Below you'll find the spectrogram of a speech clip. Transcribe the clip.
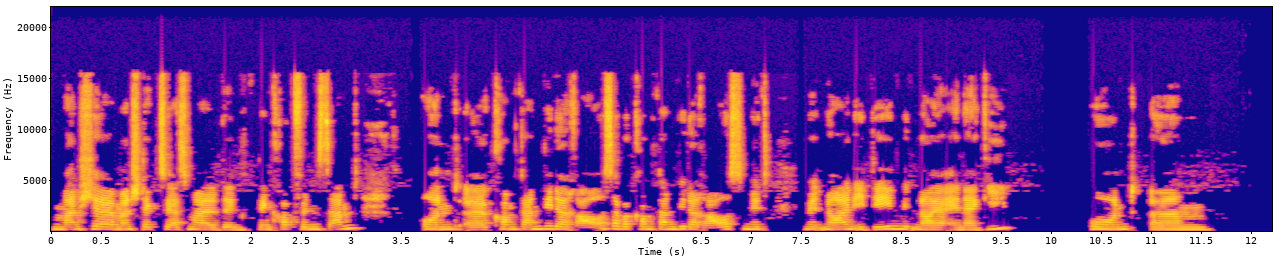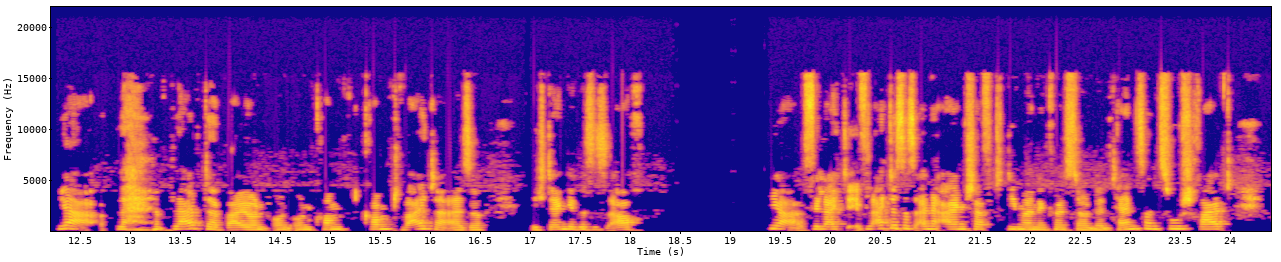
manche, man steckt zuerst mal den, den Kopf in den Sand und äh, kommt dann wieder raus, aber kommt dann wieder raus mit mit neuen Ideen, mit neuer Energie und ähm, ja bleib, bleibt dabei und und und kommt kommt weiter. Also ich denke, das ist auch, ja, vielleicht, vielleicht ist es eine Eigenschaft, die man den Künstlern und den Tänzern zuschreibt,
